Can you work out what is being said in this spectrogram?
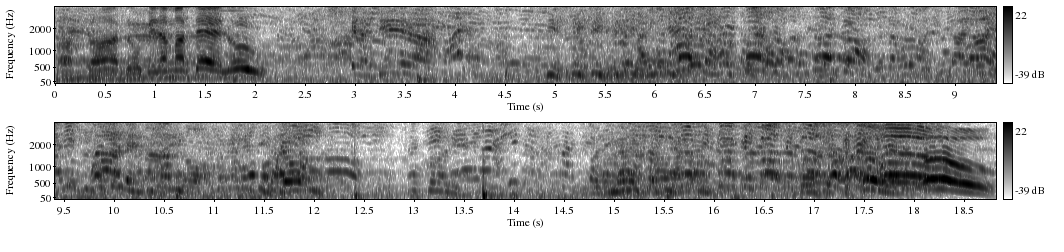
Bastardo, piede a martello. oh. Sì, sì, sì. Eccola lì. Oh!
